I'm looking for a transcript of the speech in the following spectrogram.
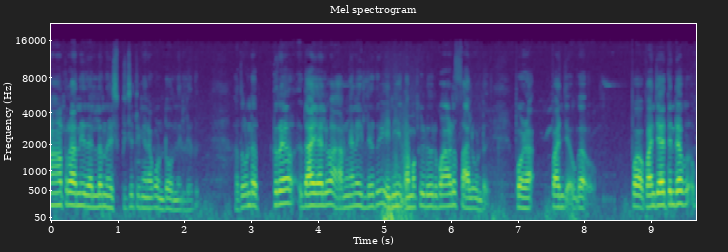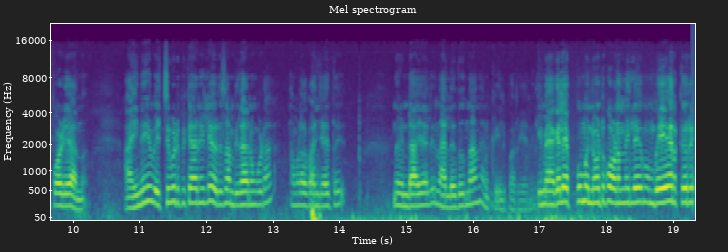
മാത്രമാണ് ഇതെല്ലാം നശിപ്പിച്ചിട്ട് ഇങ്ങനെ കൊണ്ടുവന്നില്ലത്. അതുകൊണ്ട് എത്ര ഇതായാലും അങ്ങനെ ഇല്ലത്. ഇനി നമുക്കിവിടെ ഒരുപാട് സ്ഥലമുണ്ട്. പുഴ പഞ്ച പഞ്ചായത്തിന്റെ പുഴയാണ്. അതിന് വെച്ച് പിടിപ്പിക്കാനില്ല ഒരു സംവിധാനം കൂടെ നമ്മളെ പഞ്ചായത്ത് ഉണ്ടായാൽ നല്ലതെന്നാണ് എനിക്ക് ഇതിൽ പറയാൻ. ഈ മേഖല എപ്പോൾ മുന്നോട്ട് പോകണമെന്നില്ലേ മുമ്പേ എനിക്കൊരു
